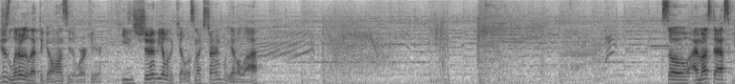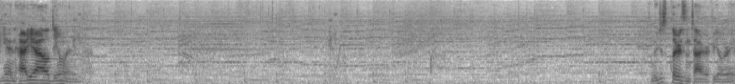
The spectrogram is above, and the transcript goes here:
just literally let the Gohans do the work here. He shouldn't be able to kill us next turn. We have a lot. So I must ask again, how y'all doing? We just clear his entire field, right?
